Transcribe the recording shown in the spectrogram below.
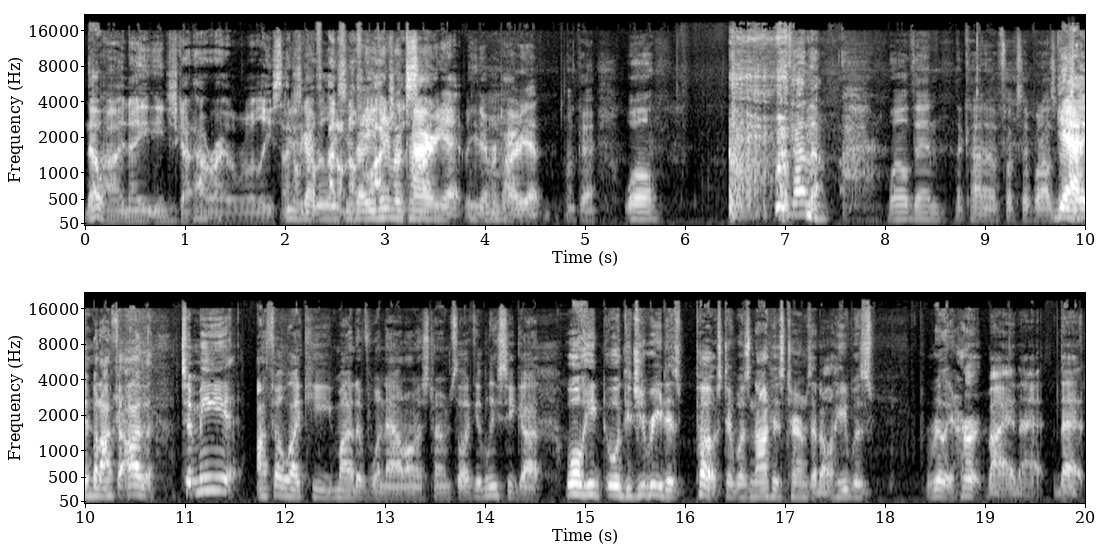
No, Uh, no, he, he just got outright released. I he just got know if- I released. don't know if he didn't retire sign. yet. He didn't retire yet. Okay. Well, kind of. Well, then that kind of fucks up what I was gonna Yeah. say. But I, I, to me, I felt like he might have went out on his terms. Like at least he got. Well, he well. Did you read his post? It was not his terms at all. He was really hurt by that. That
